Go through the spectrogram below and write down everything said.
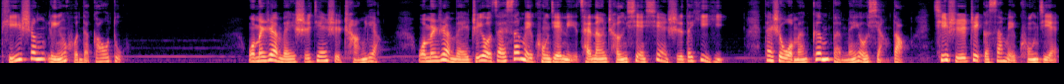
提升灵魂的高度。我们认为时间是常量。我们认为，只有在三维空间里才能呈现现实的意义，但是我们根本没有想到，其实这个三维空间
